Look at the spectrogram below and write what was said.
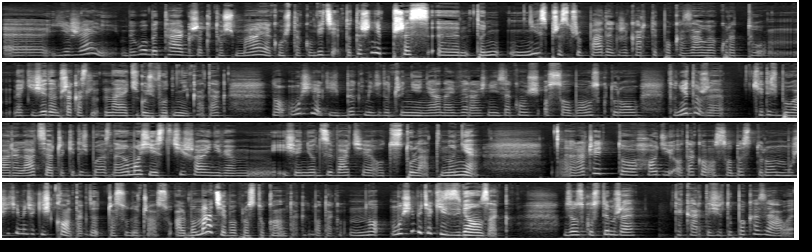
E, jeżeli byłoby tak, że ktoś ma jakąś taką, wiecie, to też nie przez, to nie jest przez przypadek, że karty pokazały akurat tu jakiś jeden przekaz na jakiegoś wodnika, tak? No, musi jakiś byk mieć do czynienia najwyraźniej z jakąś osobą, z którą to nie to, że kiedyś była relacja, czy kiedyś była znajomość, jest cisza i nie wiem, i się nie odzywacie od 100 lat. No nie. Raczej to chodzi o taką osobę, z którą musicie mieć jakiś kontakt od czasu do czasu, albo macie po prostu kontakt, bo tak, no, musi być jakiś związek. W związku z tym, że te karty się tu pokazały.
